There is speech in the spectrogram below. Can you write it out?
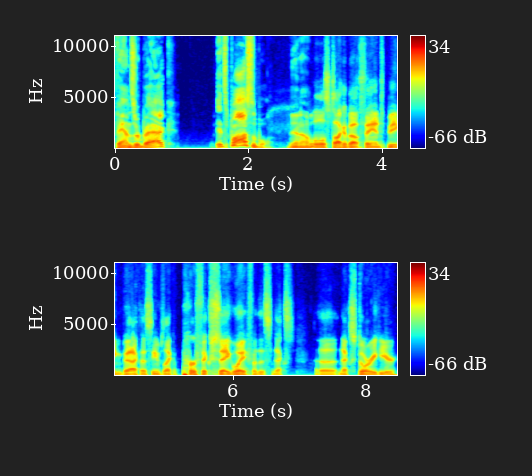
fans are back. It's possible, you know. Well, let's talk about fans being back. That seems like a perfect segue for this next uh, next story here.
